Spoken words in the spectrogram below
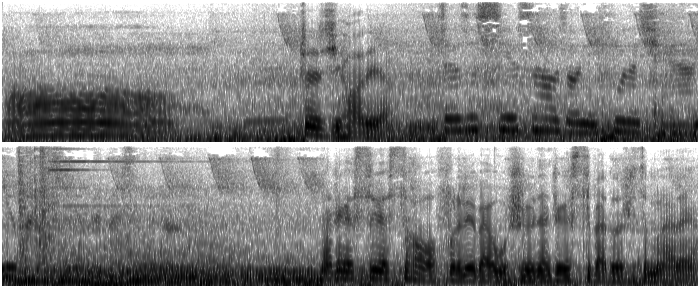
哦，这是几号的呀？这个是四月四号的时候你付的钱啊，六百五十六块八十六。那这个四月四号我付了六百五十，那这个四百多是怎么来的呀？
